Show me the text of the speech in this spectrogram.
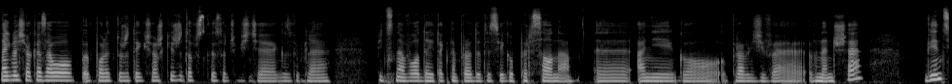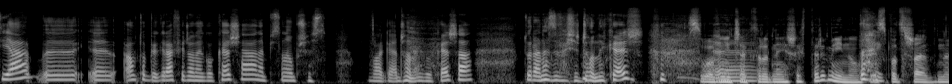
Nagle się okazało p- po lekturze tej książki, że to wszystko jest oczywiście jak zwykle pic na wodę i tak naprawdę to jest jego persona, e, a nie jego prawdziwe wnętrze. Więc ja autobiografię Johnego Casha, napisaną przez, uwaga, Johnego Casha, która nazywa się Johnny Cash, Słowniczek E, trudniejszych terminów tak. jest potrzebny.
